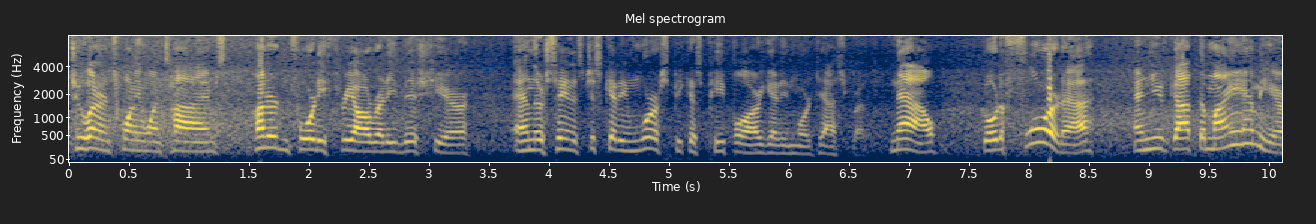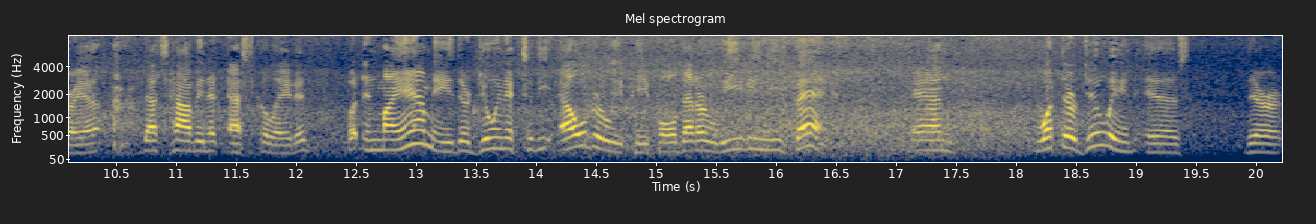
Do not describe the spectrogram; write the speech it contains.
221 times, 143 already this year, and they're saying it's just getting worse because people are getting more desperate. Now, go to Florida, and you've got the Miami area that's having it escalated. But in Miami, they're doing it to the elderly people that are leaving these banks. And what they're doing is they're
